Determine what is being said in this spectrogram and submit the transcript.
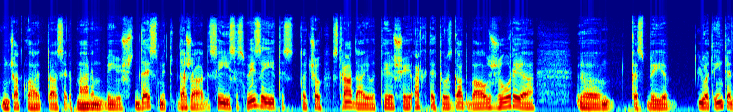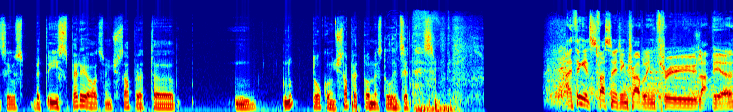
viņš atklāja, tās ir apmēram bijušas desmit dažādas īsas vizītes, taču strādājot tieši arhitektūras gada balvu žūrijā, um, kas bija ļoti intensīvs, bet īsts periods, viņš saprata nu, to, ko viņš saprata, to mēs tūlīt dzirdēsim. I think it's fascinating traveling through Latvia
